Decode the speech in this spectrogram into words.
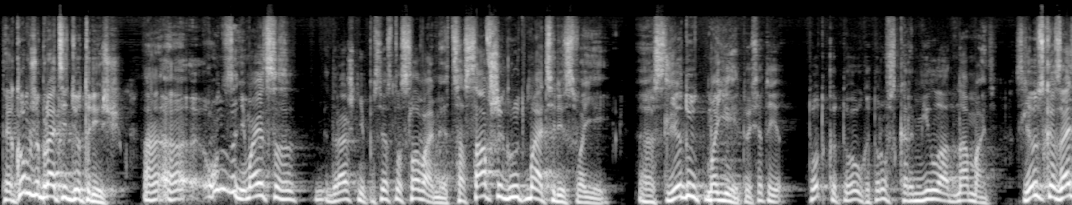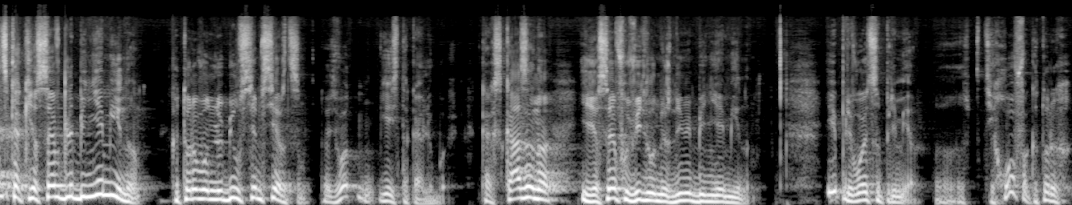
О каком же брате идет речь? А, а, он занимается, Мидраж, непосредственно словами. «Сосавший грудь матери своей э, следует моей». То есть это тот, который, у которого вскормила одна мать. Следует сказать, как Йосеф для Беньямина, которого он любил всем сердцем. То есть вот есть такая любовь. Как сказано, Иосиф увидел между ними Бениамина. И приводится пример э, стихов, о которых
